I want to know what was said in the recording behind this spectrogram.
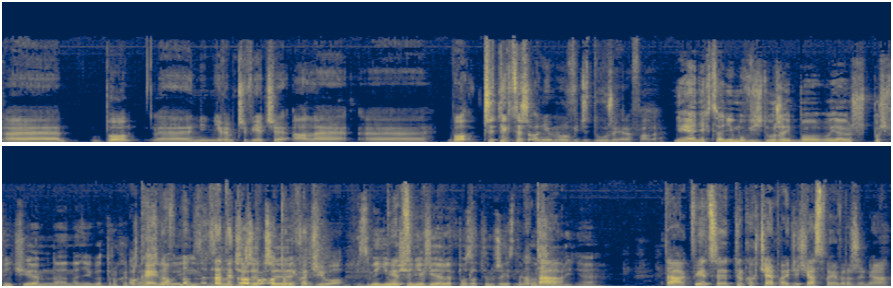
E, bo e, nie, nie wiem, czy wiecie, ale. E, bo czy ty chcesz o nim mówić dłużej, Rafale? Nie, ja nie chcę o nim mówić dłużej, bo bo ja już poświęciłem na, na niego trochę Okej, czasu. no, no i w dlatego o to, o to mi chodziło. Zmieniło Więc- się niewiele, poza tym, że jest na No konsoli, tak. nie? Tak, więc y, tylko chciałem powiedzieć ja swoje wrażenia,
